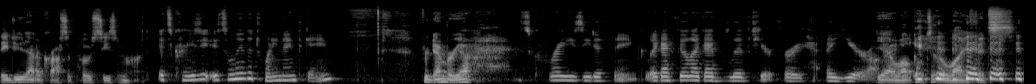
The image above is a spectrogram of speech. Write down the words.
They do that across a postseason run. It's crazy. It's only the 29th game. For Denver, yeah, It's crazy to think. Like I feel like I've lived here for a, a year already. Yeah, welcome to the life. It's-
